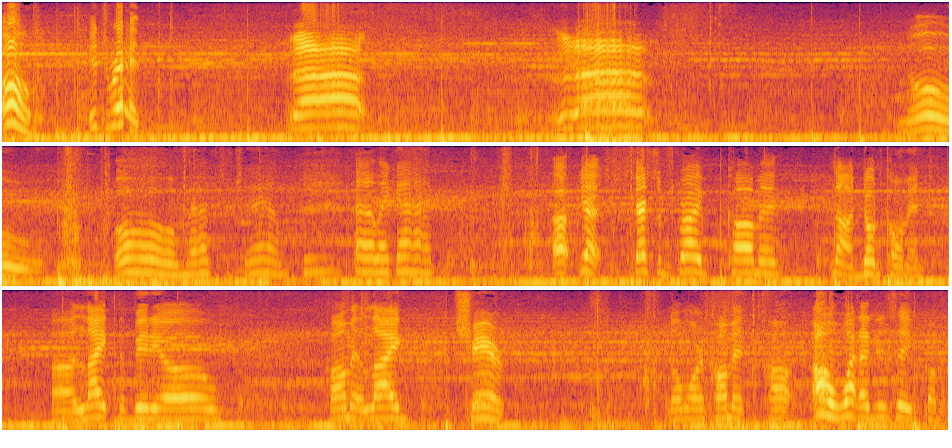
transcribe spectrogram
Oh! It's red! Subscribe, comment. No, don't comment. Uh, like the video. Comment, like, share. No more comment. Com oh, what? I didn't say comment.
